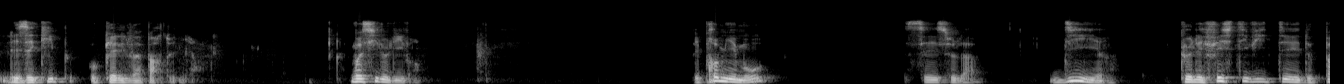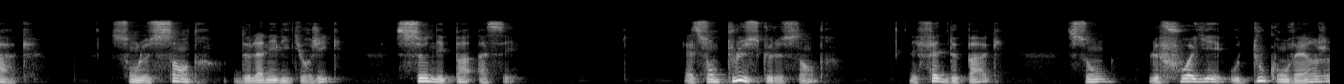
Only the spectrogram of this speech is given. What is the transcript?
les équipes auxquelles il va appartenir. Voici le livre. Les premiers mots, c'est cela. Dire que les festivités de Pâques sont le centre de l'année liturgique, ce n'est pas assez. Elles sont plus que le centre. Les fêtes de Pâques sont le foyer où tout converge,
